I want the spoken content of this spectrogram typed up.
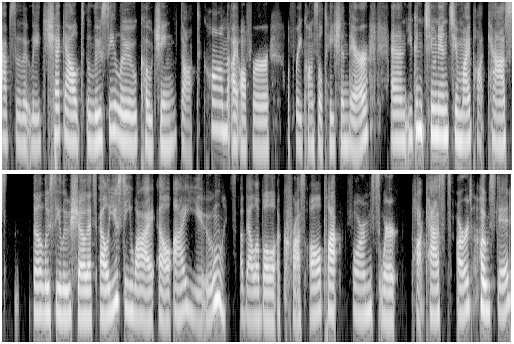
Absolutely. Check out lucyliucoaching.com. I offer a free consultation there. And you can tune in to my podcast, The Lucy Liu Show. That's L U C Y L I U. It's available across all platforms where podcasts are hosted.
